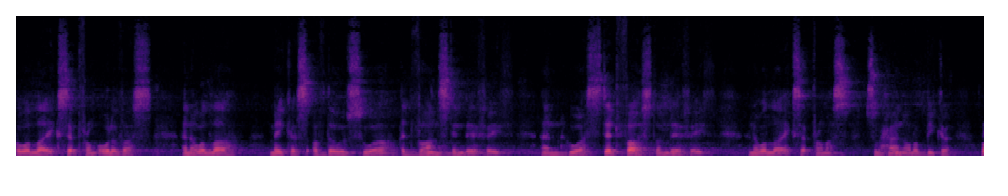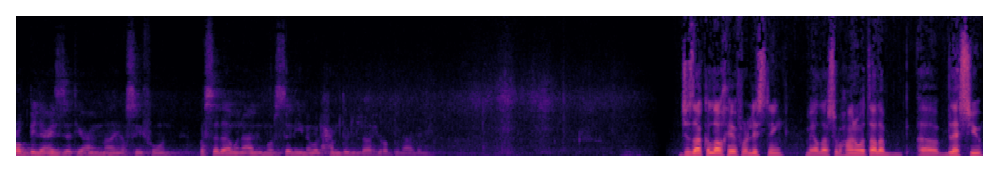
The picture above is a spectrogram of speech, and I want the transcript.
O Allah, accept from all of us. And O Allah, make us of those who are advanced in their faith and who are steadfast on their faith. And O Allah, accept from us. Subhana rabbika رب العزة عما يصفون وسلام على المرسلين والحمد لله رب العالمين Jazakallah khair for listening. May Allah subhanahu wa ta'ala uh, bless you.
